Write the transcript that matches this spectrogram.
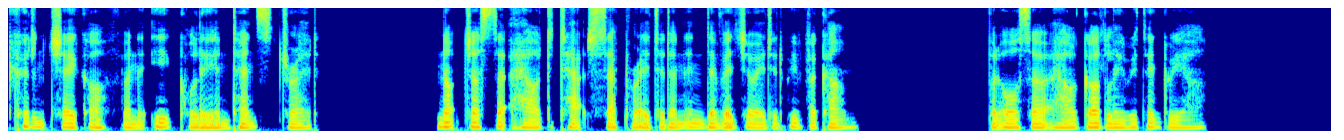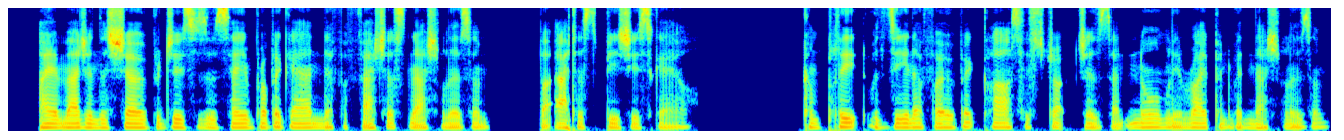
couldn't shake off an equally intense dread not just at how detached, separated, and individuated we've become, but also at how godly we think we are. I imagine the show produces the same propaganda for fascist nationalism, but at a species scale, complete with xenophobic classist structures that normally ripen with nationalism.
